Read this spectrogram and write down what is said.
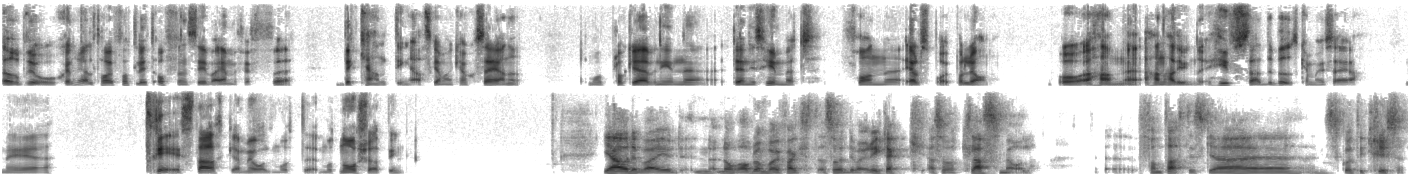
Örebro generellt har ju fått lite offensiva MFF-bekantingar ska man kanske säga nu. De plockar även in eh, Dennis Hymmet från eh, Elfsborg på lån. Och han, eh, han hade ju en hyfsad debut kan man ju säga. Med tre starka mål mot, mot Norrköping. Ja, och det var ju några av dem var ju faktiskt, alltså det var ju riktiga alltså, klassmål. Eh, fantastiska eh, skott i krysset.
